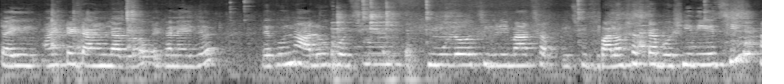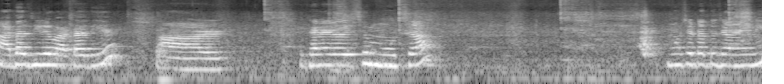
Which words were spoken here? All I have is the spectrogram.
তাই অনেকটাই টাইম লাগল এখানে এই যে। দেখুন আলু কচু মূলো চিংড়ি মাছ সব কিছু পালং শাকটা বসিয়ে দিয়েছি আদা জিরে বাটা দিয়ে। আর এখানে রয়েছে মোচা। মোচাটা তো জানেনি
